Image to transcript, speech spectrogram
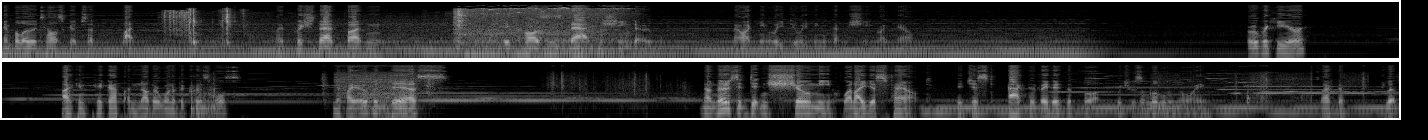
and below the telescope's a button. If I push that button, it causes that machine to open. Now I can't really do anything with that machine right now. Over here, I can pick up another one of the crystals. And if I open this... Now notice it didn't show me what I just found. It just activated the book, which was a little annoying. So I have to flip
